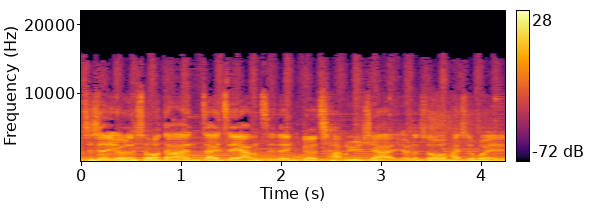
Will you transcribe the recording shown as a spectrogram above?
只是有的时候，当然在这样子的一个场域下，有的时候还是会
